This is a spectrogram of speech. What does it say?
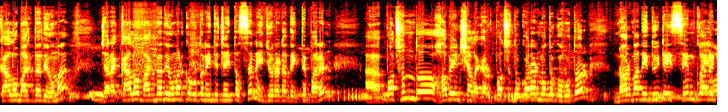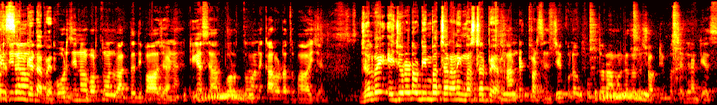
কালো বাগদাদি হুমা। যারা কালো বাগদাদি হুমার কবুতর নিতে চাইতেছেন এই জোড়াটা দেখতে পারেন। আহ, পছন্দ হবে ইনশাল্লাহ কারণ পছন্দ করার মতো কবুতর। নর্মাদি দুইটাই সেম কোয়ালিটি সেম গেট আপের অরিজিনাল বর্তমান বাগদাদি পাওয়া যায় না ঠিক আছে? আর বর্তমানে কালোটা তো পাওয়াই যায় না। জুয়েল ভাই এই জোড়াটাও ডিম বাচ্চা running master pair hundred percent যেগুলো কবুতর আমার কাছে সব ডিম বাচ্চা গ্যারান্টি আছে।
